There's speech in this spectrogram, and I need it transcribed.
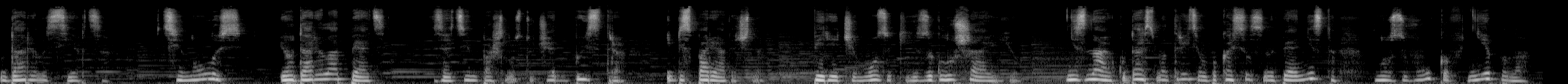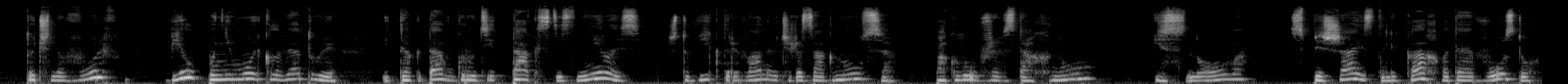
ударило сердце, втянулось и ударило опять, затем пошло стучать быстро и беспорядочно, перечи музыки и заглушая ее. Не знаю, куда смотреть, он покосился на пианиста, но звуков не было. Точно Вольф бил по немой клавиатуре, и тогда в груди так стеснилось, что Виктор Иванович разогнулся, поглубже вздохнул и снова, спеша издалека, хватая воздух,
